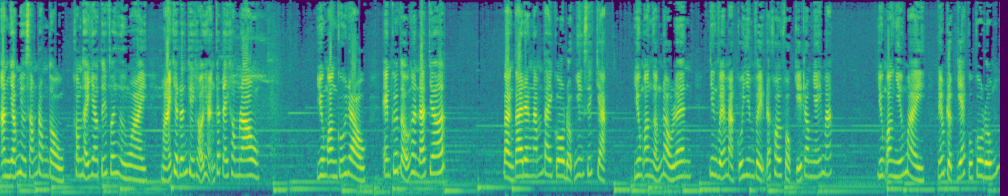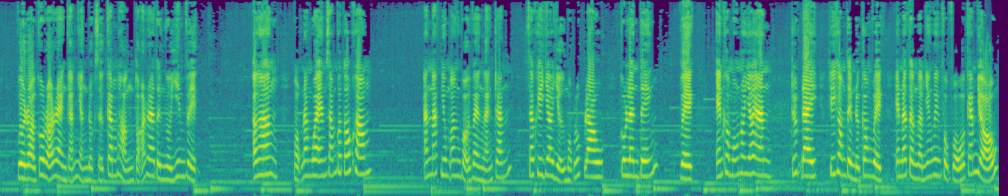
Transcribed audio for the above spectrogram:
Anh giống như sống trong tù, Không thể giao tiếp với người ngoài, Mãi cho đến khi khỏi hẳn cách đây không lâu. Dung Ân cúi đầu, Em cứ tưởng anh đã chết. Bàn tay đang nắm tay cô đột nhiên siết chặt. Dung Ân ngẩng đầu lên, Nhưng vẻ mặt của Diêm Việt đã khôi phục chỉ trong nháy mắt. Dung Ân nhíu mày, Nếu trực giác của cô đúng, Vừa rồi cô rõ ràng cảm nhận được sự căm hận tỏa ra từ người Diêm Việt. Ân ân, Một năm qua em sống có tốt không? Ánh mắt Dung Ân vội vàng lãng tránh. Sau khi do dự một lúc lâu, Cô lên tiếng. Việt, Em không muốn nói dối anh. Trước đây, khi không tìm được công việc Em đã từng làm nhân viên phục vụ ở cám dỗ.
